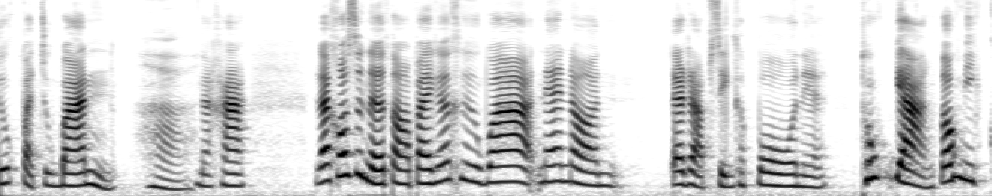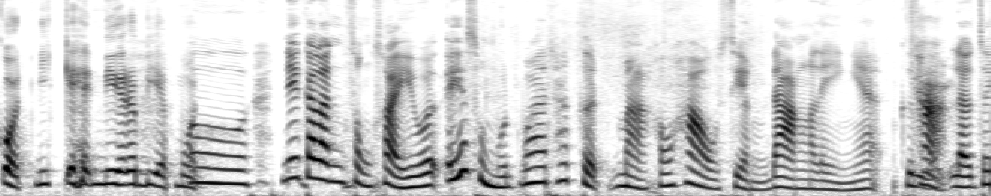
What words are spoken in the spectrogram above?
ยุคปัจจุบันค่ะนะคะ และข้อเสนอต่อไปก็คือว่าแน่นอนระดับสิงคโปร์เนี่ยทุกอย่างต้องมีกฎมีเกณฑ์มีระเบียบหมดเออเนี่ยกำลังสงสัยอยู่ว่าเอ๊ะสมมุติว่าถ้าเกิดหมาเขาเห่าเสียงดังอะไรอย่างเงี้ยคือค่ะแล้วจะ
